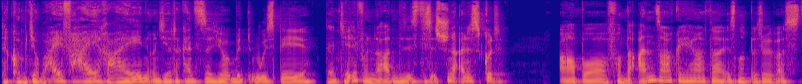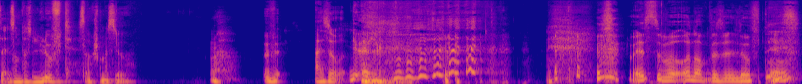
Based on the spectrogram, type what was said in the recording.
da kommt hier Wi-Fi rein und hier, da kannst du hier mit USB dein Telefon laden. Das ist, das ist schon alles gut. Aber von der Ansage her, da ist noch ein bisschen was, da ist noch ein bisschen Luft, sag ich mal so. Also, weißt du, wo auch noch ein bisschen Luft ist?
